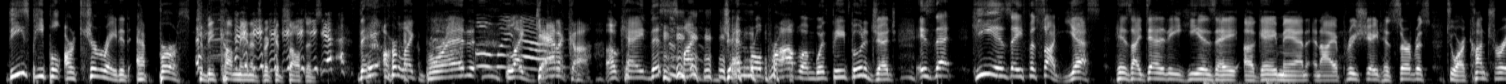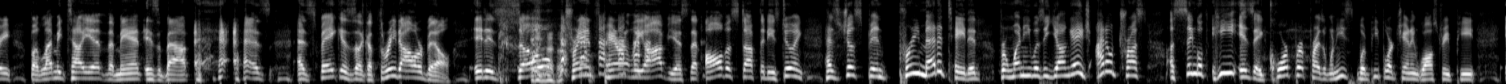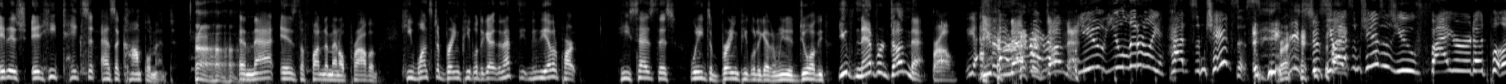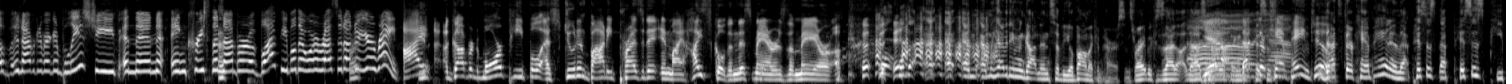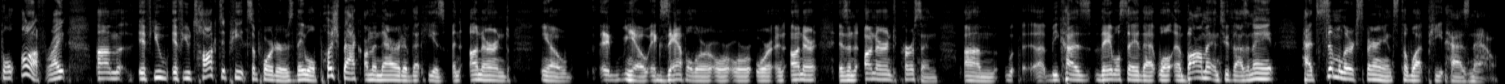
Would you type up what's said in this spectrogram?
These people are curated at birth to become management consultants. Yes. They are like bred Oh like God. Gattaca. Okay, this is my general problem with Pete Buttigieg is that he is a facade. Yes, his identity, he is a, a gay man, and I appreciate his service to our country. But let me tell you, the man is about as as fake as like a three dollar bill. It is so transparently obvious that all the stuff that he's doing has just been premeditated from when he was a young age. I don't trust a single. he is a corporate president. When he's when people are chanting Wall Street Pete, it is it, he takes it as a compliment. and that is the fundamental problem. He wants to bring people together, and that's the, the other part. He says this: we need to bring people together. We need to do all these. You've never done that, bro. Yeah. You've never done that. You you literally had some chances. it's just You like, had some chances. You fired a, pol- an African American police chief and then increased the number of black people that were arrested under your reign. I uh, governed more people as student body president in my high school than this mayor is the mayor of. well, well the, a- a- and, and we haven't even gotten into the Obama comparisons, right? Because that that's yeah, another thing that that's their campaign too. That's their campaign, and that pisses that pisses people off, right? Um, if you if you talk to Pete supporters, they will push back on the narrative that he is an unearned, you know. You know, example or or or, or an unearned is an unearned person, um, uh, because they will say that well, Obama in 2008 had similar experience to what Pete has now.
